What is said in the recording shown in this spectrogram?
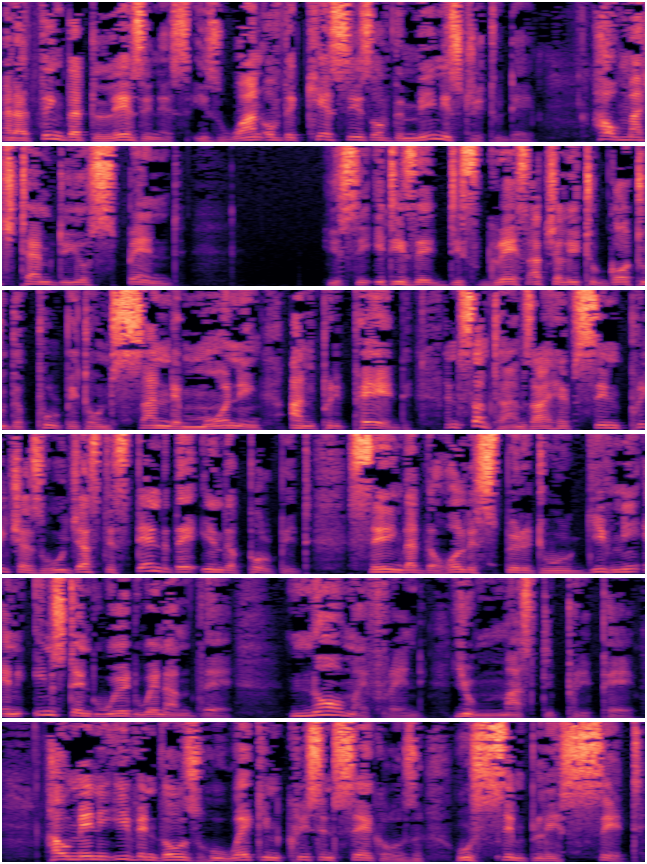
And I think that laziness is one of the cases of the ministry today. How much time do you spend you see, it is a disgrace actually to go to the pulpit on Sunday morning unprepared. And sometimes I have seen preachers who just stand there in the pulpit saying that the Holy Spirit will give me an instant word when I'm there. No, my friend, you must prepare. How many even those who work in Christian circles who simply sit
